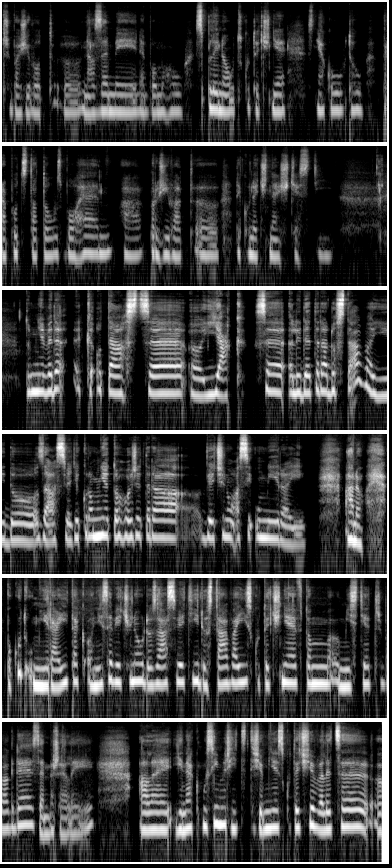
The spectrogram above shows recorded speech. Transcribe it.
třeba život eh, na zemi nebo mohou splynout skutečně s nějakou tou prapodstatou, s Bohem a prožívat nekonečné štěstí To mě vede k otázce, eh, jak se lidé teda dostávají do zásvětě, kromě toho, že teda většinou asi umírají. Ano, pokud umírají, tak oni se většinou do zásvětí dostávají skutečně v tom místě třeba, kde zemřeli, ale jinak musím říct, že mě skutečně velice uh,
